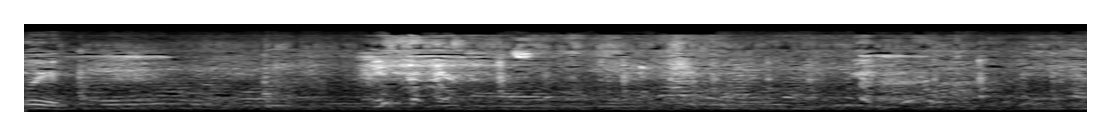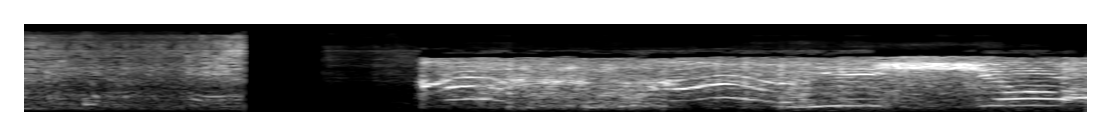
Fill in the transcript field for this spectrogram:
Wait. Jump,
